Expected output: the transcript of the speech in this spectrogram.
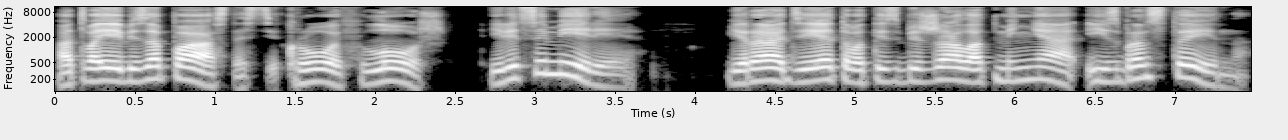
о твоей безопасности, кровь, ложь и лицемерие. И ради этого ты сбежала от меня и из Бронстейна,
